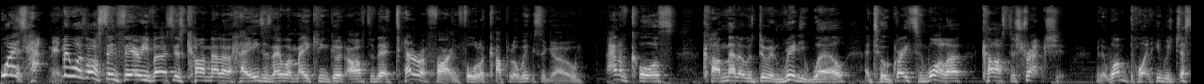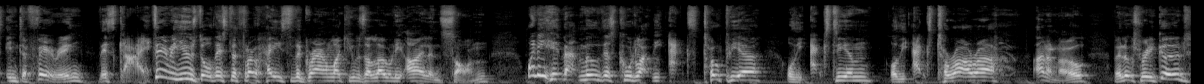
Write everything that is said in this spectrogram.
What is happening? It was Austin Theory versus Carmelo Hayes as they were making good after their terrifying fall a couple of weeks ago. And of course, Carmelo was doing really well until Grayson Waller cast distraction. Mean, at one point, he was just interfering. This guy. Theory used all this to throw Hayes to the ground like he was a Lonely Island son. When he hit that move that's called like the Axtopia, or the Axiom, or the Axterara, I don't know, but it looks really good.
